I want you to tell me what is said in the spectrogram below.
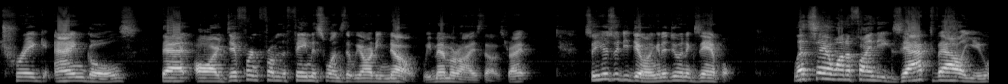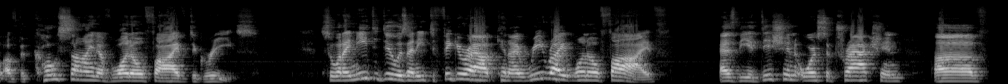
trig angles that are different from the famous ones that we already know. We memorize those, right? So here's what you do. I'm going to do an example. Let's say I want to find the exact value of the cosine of 105 degrees. So what I need to do is I need to figure out, can I rewrite 105 as the addition or subtraction of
